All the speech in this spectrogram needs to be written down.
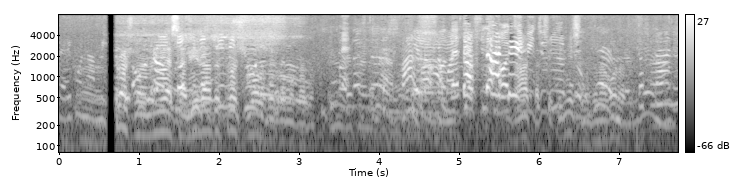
περίπου ένα μήνα. Τρώσουμε με μια σανίδα, δεν τρώσουμε όλο τον δρόμο κάτω. Το φτάνει. Α, θα ξεκινήσουμε τον αγώνα. Το φτάνει.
